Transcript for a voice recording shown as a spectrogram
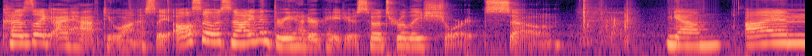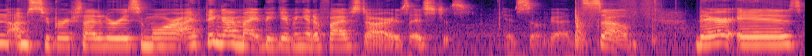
because like I have to honestly. Also, it's not even 300 pages, so it's really short. So, yeah, I'm I'm super excited to read some more. I think I might be giving it a 5 stars. It's just it's so good. So, there is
